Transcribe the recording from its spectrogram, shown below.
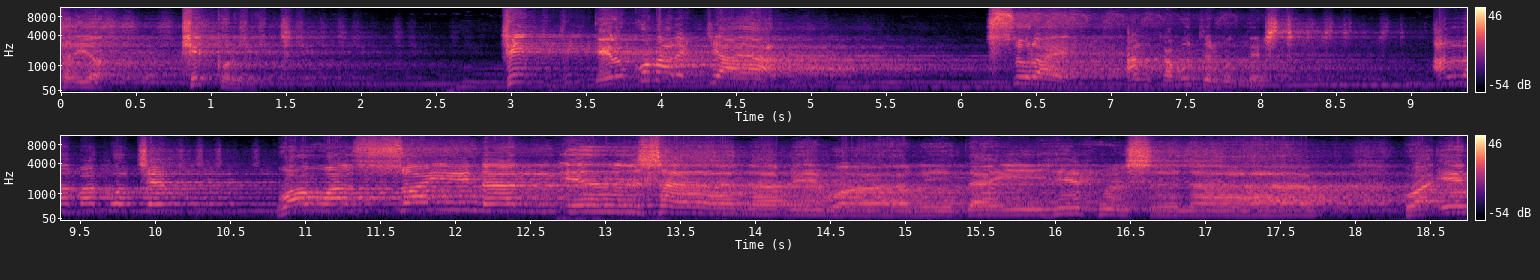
শরীয়ত ঠিক করে দিচ্ছে ঠিক এরকম আরেকটি আয়াত সুরায় আনকাবুতের মধ্যে এসছে আল্লাহ পাক বলছেন ووصينا الإنسان بوالديه حسنا وإن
